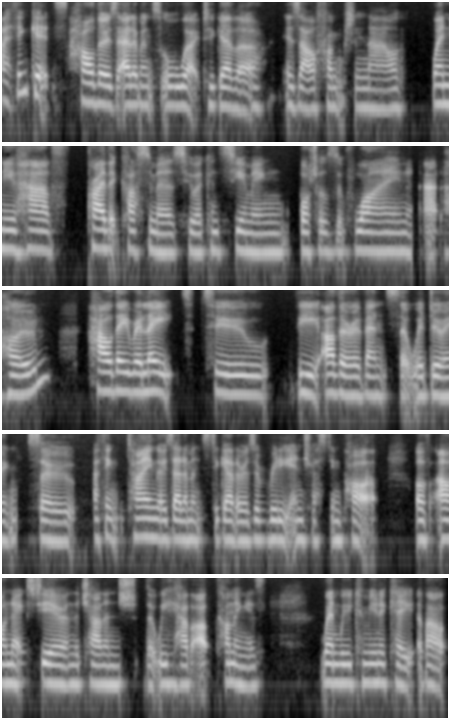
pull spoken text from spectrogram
I think it's how those elements all work together is our function now. When you have private customers who are consuming bottles of wine at home, how they relate to the other events that we're doing. So I think tying those elements together is a really interesting part of our next year and the challenge that we have upcoming is when we communicate about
